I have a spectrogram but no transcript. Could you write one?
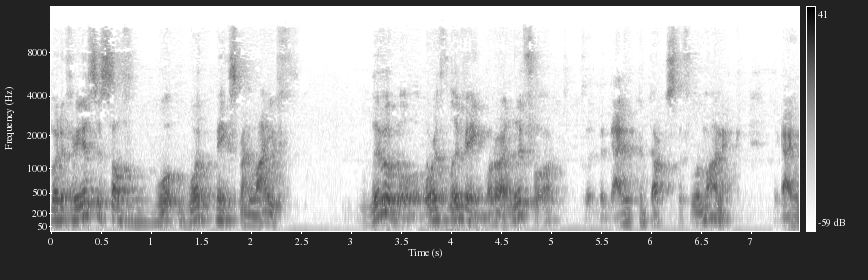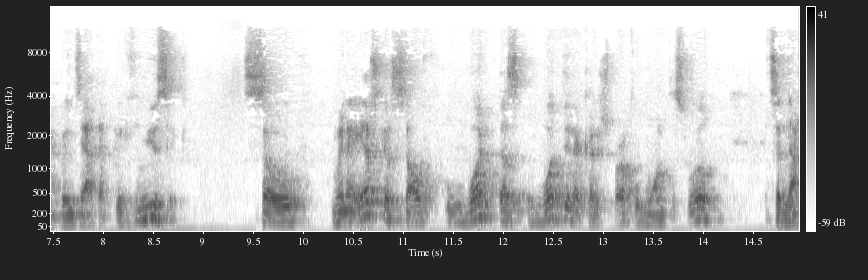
But if I ask myself, what, what makes my life livable, worth living? What do I live for? The, the, guy who conducts the Philharmonic, the guy who brings out that beautiful music. So when I ask yourself, what does what did Hakadosh Baruch Hu want this world? It's a ama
